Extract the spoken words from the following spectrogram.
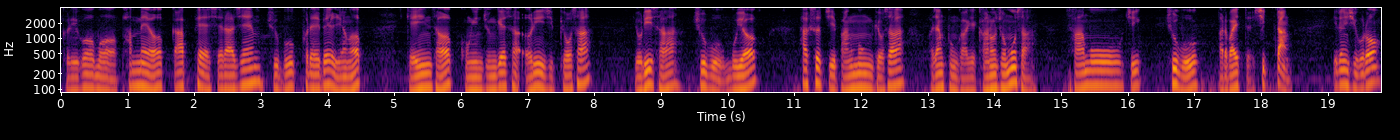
그리고 뭐 판매업, 카페, 세라젬, 주부, 프레벨, 영업, 개인 사업, 공인중개사, 어린이집 교사, 요리사, 주부, 무역, 학습지, 방문교사, 화장품 가게, 간호조무사, 사무직, 주부, 아르바이트, 식당 이런 식으로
